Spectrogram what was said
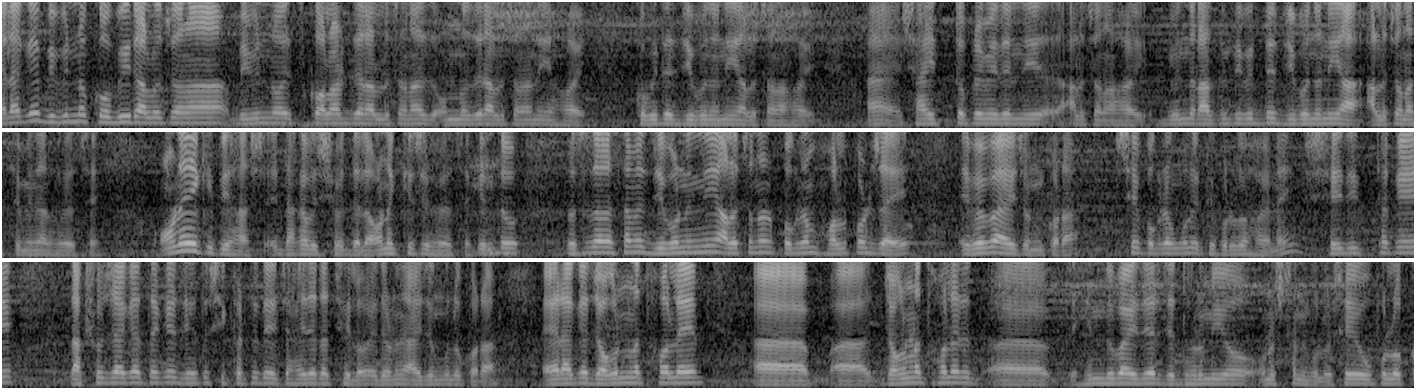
এর আগে বিভিন্ন কবির আলোচনা, বিভিন্ন স্কলারদের আলোচনা, অন্যদের আলোচনা নিয়ে হয়, কবিদের জীবনী নিয়ে আলোচনা হয়। হ্যাঁ সাহিত্যপ্রেমীদের নিয়ে আলোচনা হয়। বিভিন্ন রাজনীতিবিদদের জীবনী নিয়ে আলোচনা সেমিনার হয়েছে। অনেক ইতিহাস, এই ঢাকা বিশ্ববিদ্যালয়ে অনেক কিছু হয়েছে। কিন্তু রসুল ইসলামের জীবনী নিয়ে আলোচনার প্রোগ্রাম হল পর্যায়ে এভাবে আয়োজন করা, সেই প্রোগ্রামগুলো ইতিপূর্বে হয় নাই। সেই দিক থেকে, লাকসুর জায়গা থেকে যেহেতু শিক্ষার্থীদের এই চাহিদাটা ছিল, এই ধরনের আয়োজনগুলো করা। এর আগে জগন্নাথ হলে জগন্নাথ হলের হিন্দু ভাইদের যে ধর্মীয় অনুষ্ঠানগুলো, সেই উপলক্ষ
